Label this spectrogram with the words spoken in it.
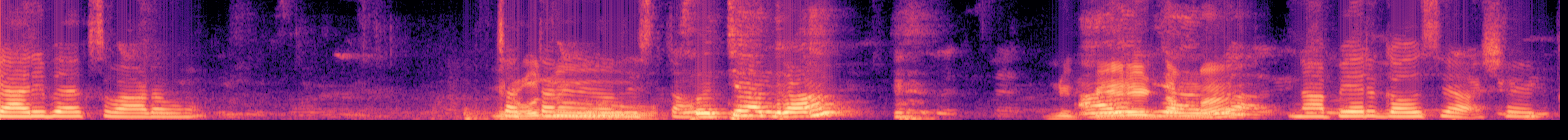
క్యారీ బ్యాగ్స్ వాడము. స్వచ్ఛాంధ్ర నీ పేరేంటమ్మా? నా పేరు గౌసియా షేక్.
